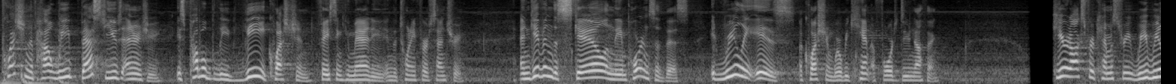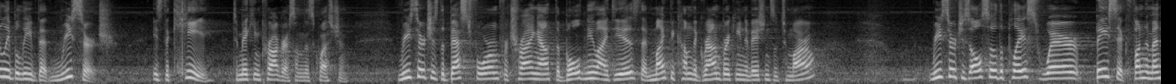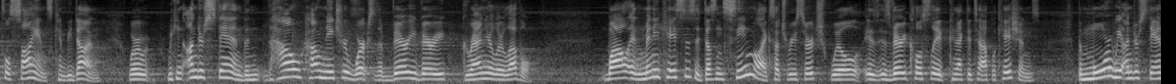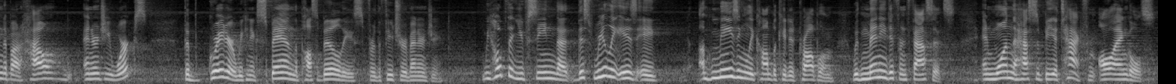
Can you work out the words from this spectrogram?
question of how we best use energy is probably the question facing humanity in the 21st century. And given the scale and the importance of this, it really is a question where we can't afford to do nothing. Here at Oxford Chemistry, we really believe that research is the key to making progress on this question. Research is the best forum for trying out the bold new ideas that might become the groundbreaking innovations of tomorrow. Research is also the place where basic fundamental science can be done, where we can understand the, how, how nature works at a very, very granular level. While in many cases it doesn't seem like such research will, is, is very closely connected to applications, the more we understand about how energy works, the greater we can expand the possibilities for the future of energy. We hope that you've seen that this really is a amazingly complicated problem with many different facets and one that has to be attacked from all angles.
